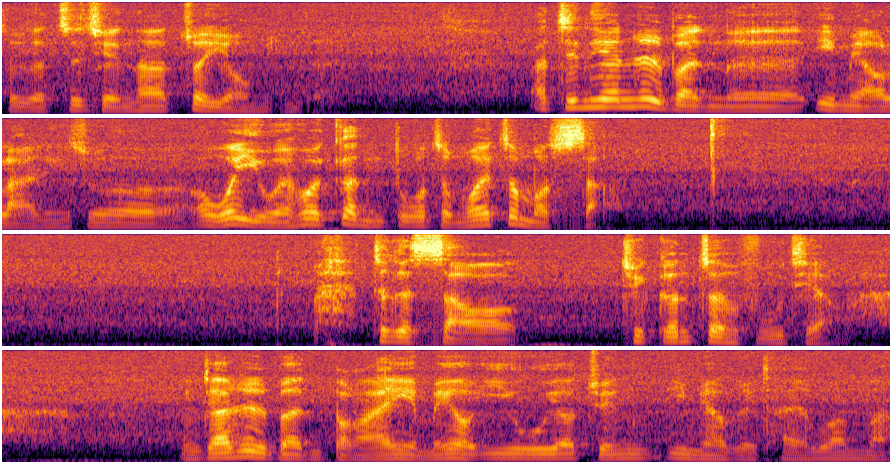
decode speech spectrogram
这个之前他最有名的啊，今天日本的疫苗来，你说哦我以为会更多，怎么会这么少？这个少去跟政府讲啊，人家日本本来也没有义务要捐疫苗给台湾嘛。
